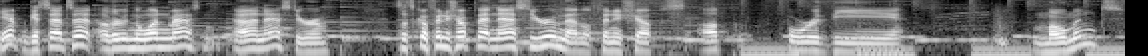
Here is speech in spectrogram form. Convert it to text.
Yep, guess that's it, other than the one uh, nasty room. So let's go finish up that nasty room. That'll finish up, up for the moment.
